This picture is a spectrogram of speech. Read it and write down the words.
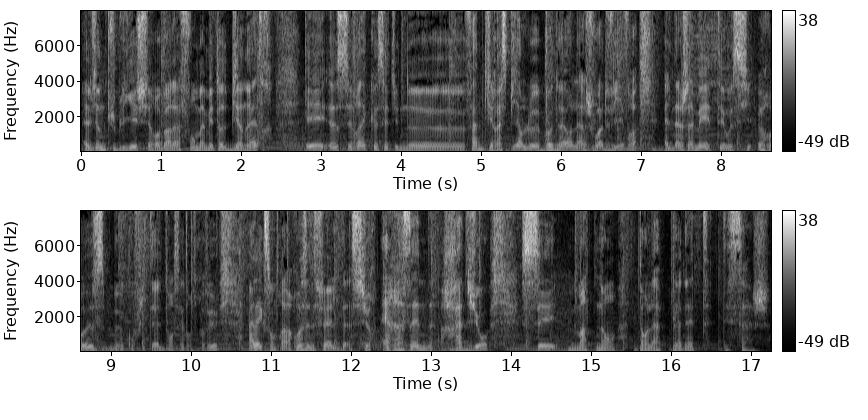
Elle vient de publier chez Robert Laffont Ma méthode bien-être. Et euh, c'est vrai que c'est une euh, femme qui respire le bonheur, la joie de vivre. Elle n'a jamais été aussi heureuse, me confie-t-elle dans cette entrevue. Alexandra Rosenfeld sur RZN Radio. C'est maintenant dans la planète des sages.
